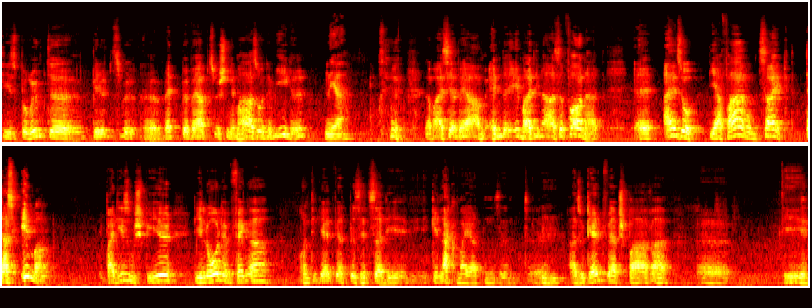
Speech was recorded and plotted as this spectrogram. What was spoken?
dieses berühmte Bildwettbewerb äh, zwischen dem Hase und dem Igel. Ja. da weiß ja, wer am Ende immer die Nase vorn hat. Äh, also die Erfahrung zeigt, dass immer bei diesem Spiel die Lohnempfänger und die Geldwertbesitzer die, die Gelackmeierten sind. Äh, mhm. Also Geldwertsparer, äh, die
